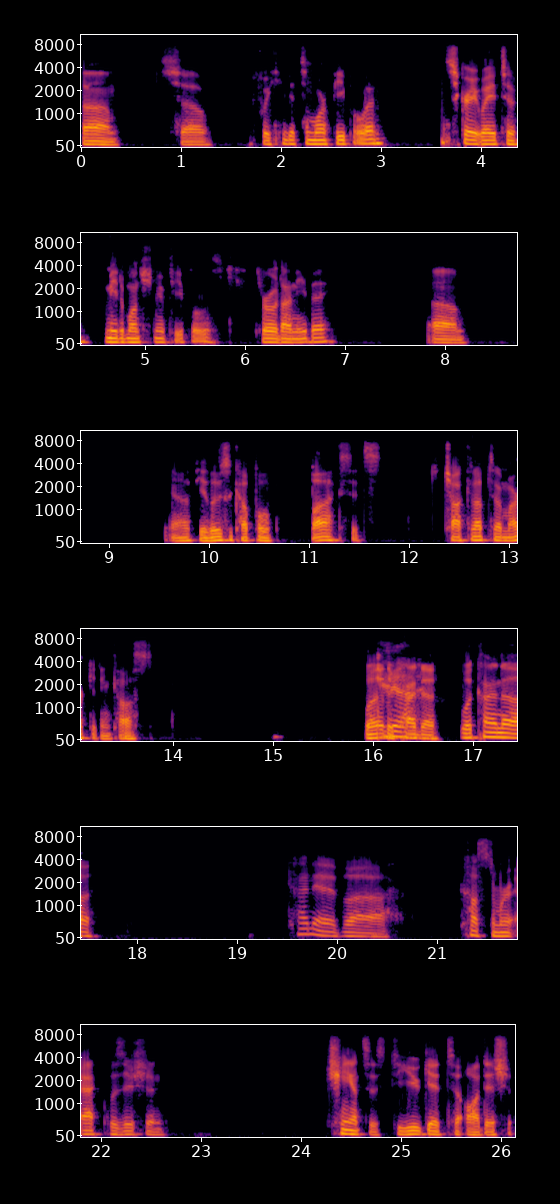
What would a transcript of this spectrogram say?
Um, so if we can get some more people in, it's a great way to meet a bunch of new people. Throw it on eBay. Um, you know, if you lose a couple bucks, it's chalk it up to a marketing cost. What other Yeah. kind of what kind of kind of uh, customer acquisition chances do you get to audition?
